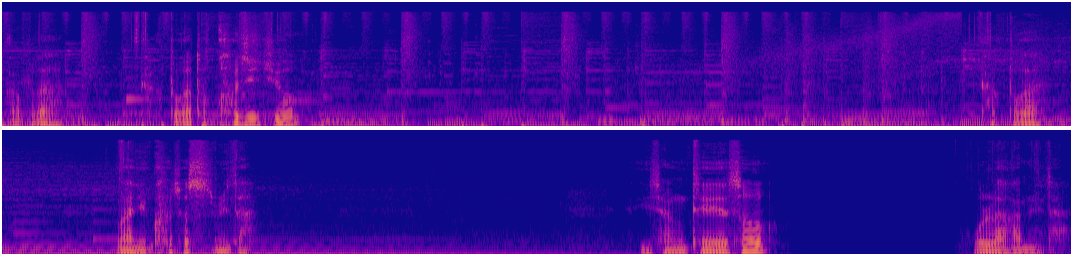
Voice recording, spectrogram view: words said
아까보다 각도가 더 커지죠? 각도가 많이 커졌습니다. 이 상태에서 올라갑니다.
